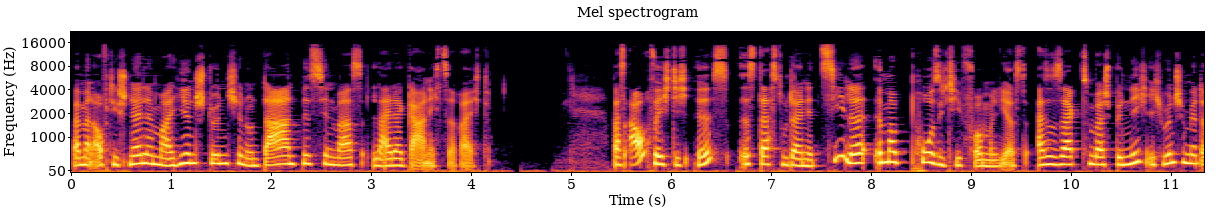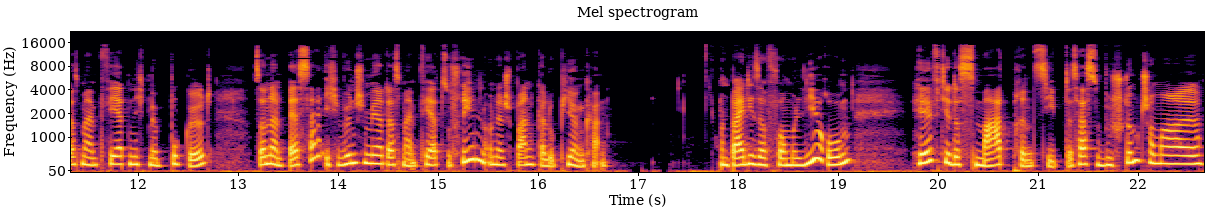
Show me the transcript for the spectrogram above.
weil man auf die Schnelle mal hier ein Stündchen und da ein bisschen was leider gar nichts erreicht. Was auch wichtig ist, ist, dass du deine Ziele immer positiv formulierst. Also sag zum Beispiel nicht, ich wünsche mir, dass mein Pferd nicht mehr buckelt, sondern besser, ich wünsche mir, dass mein Pferd zufrieden und entspannt galoppieren kann. Und bei dieser Formulierung hilft dir das SMART-Prinzip. Das hast du bestimmt schon mal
